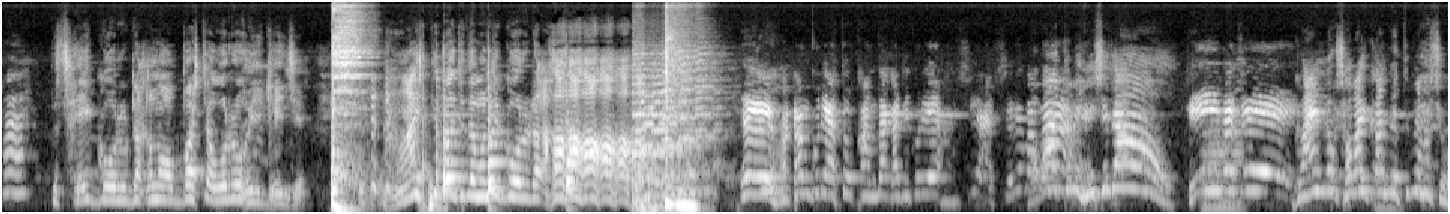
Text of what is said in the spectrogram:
হ্যাঁ। সেই গরুটা কেন অভ্যাসটা ওরও হয়ে গেছে। হাসতে বলছে তেমন গরুটা। হা হা হা হা হা। এই হঠাৎ করে এত কান্দা কাটি করে হাসি আসছে রে বাবা। তুমি হেসে যাও। ঠিক আছে। গায়ের লোক সবাই কাঁদবে তুমি হাসো।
